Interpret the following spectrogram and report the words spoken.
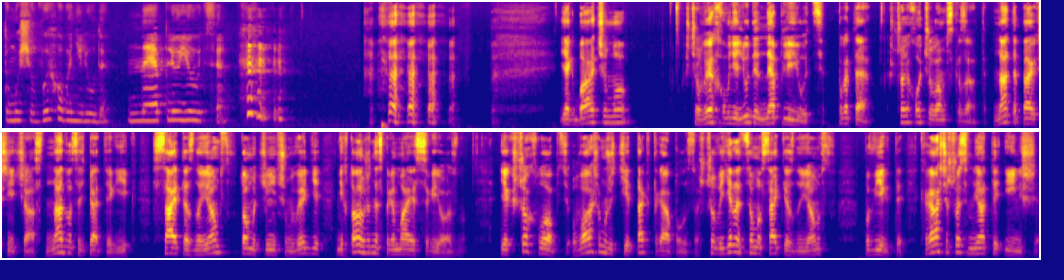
тому що виховані люди не плюються. Як бачимо, що виховані люди не плюються. Проте, що я хочу вам сказати, на теперішній час, на 25 рік, сайти знайомств в тому чи іншому виді ніхто вже не сприймає серйозно. Якщо хлопці у вашому житті так трапилося, що ви є на цьому сайті знайомств, повірте, краще щось міняти інше,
